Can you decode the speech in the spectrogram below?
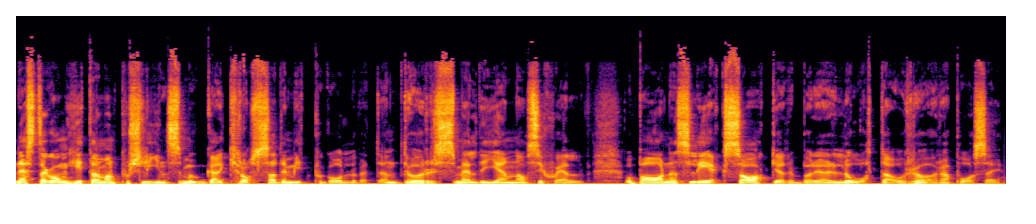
Nästa gång hittade man porslinsmuggar krossade mitt på golvet. En dörr smällde igen av sig själv och barnens leksaker började låta och röra på sig.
